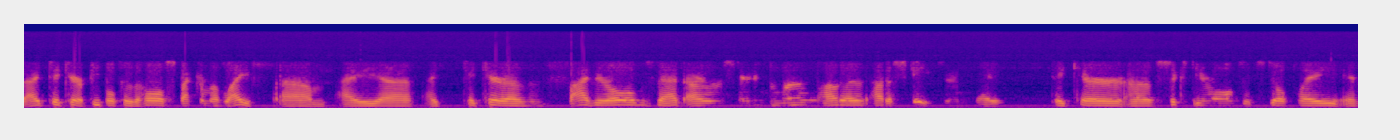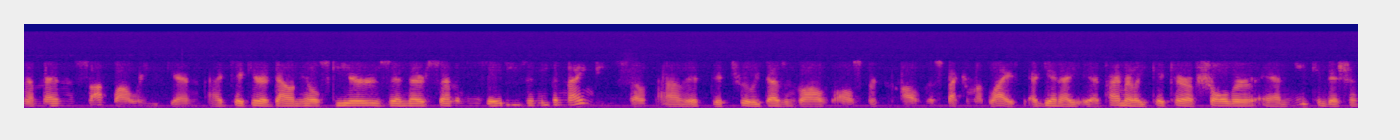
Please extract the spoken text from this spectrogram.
I take care of people through the whole spectrum of life. Um, I uh, I take care of five year olds that are starting to learn how to how to skate. And I take care of sixty year olds that still play in a men's softball league, and I take care of downhill skiers in their seventies, eighties, and even nineties. So uh, it, it truly does involve all, spe- all the spectrum of life. Again, I, I primarily take care of shoulder and knee condition,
